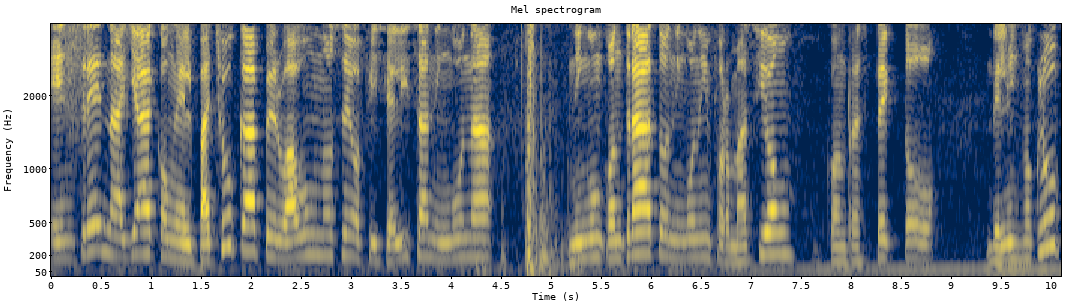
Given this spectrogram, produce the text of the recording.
entrena ya con el Pachuca, pero aún no se oficializa ninguna ningún contrato, ninguna información con respecto del mismo club.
